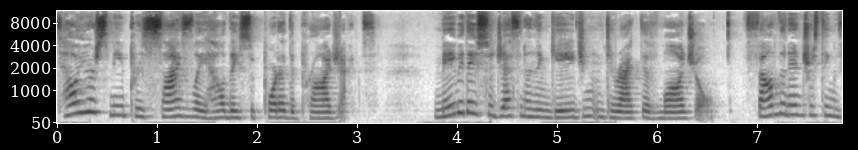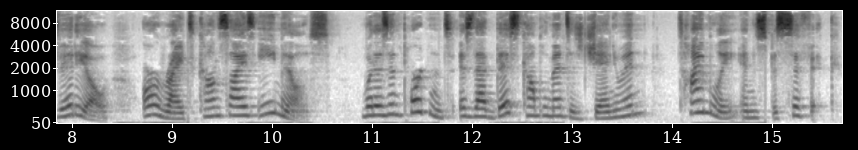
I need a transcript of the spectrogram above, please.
Tell your SME precisely how they supported the project. Maybe they suggested an engaging interactive module, found an interesting video, or write concise emails. What is important is that this compliment is genuine, timely, and specific.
